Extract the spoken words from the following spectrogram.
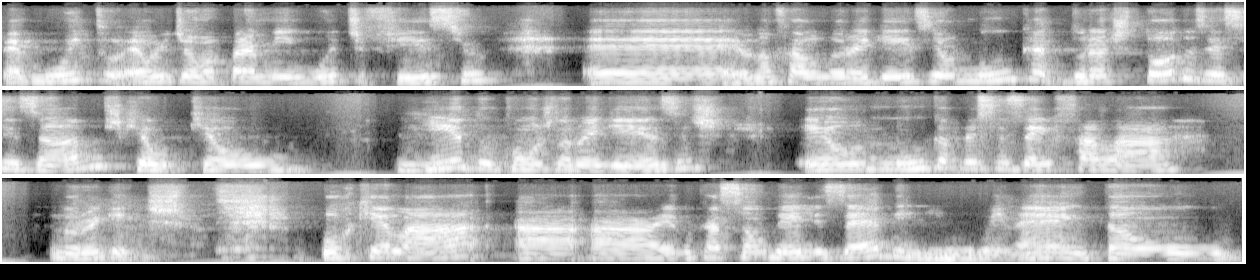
É muito, é um idioma para mim muito difícil. É, eu não falo norueguês e eu nunca, durante todos esses anos que eu, que eu lido com os noruegueses, eu nunca precisei falar norueguês, porque lá a, a educação deles é bilíngue, né? Então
